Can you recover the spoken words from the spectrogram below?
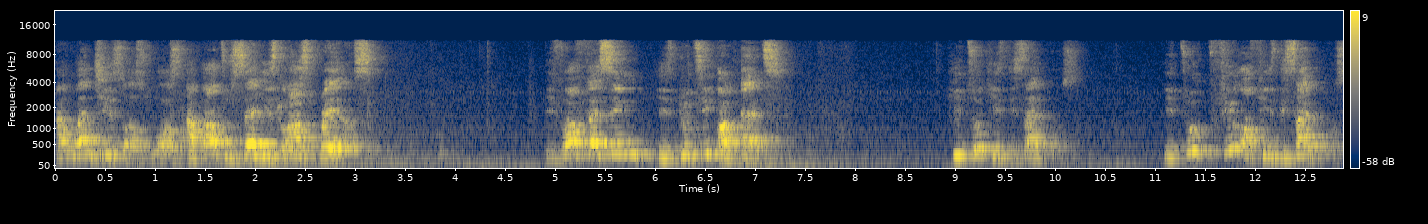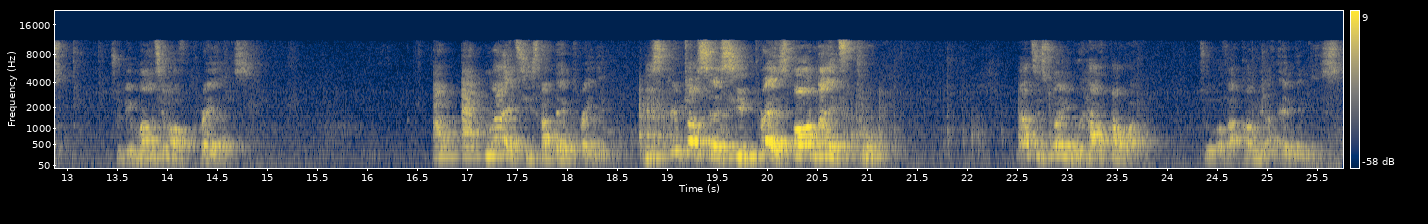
And when Jesus was about to say his last prayers, before facing his duty on earth, he took his disciples. He took few of his disciples to the mountain of prayers. And at night he started praying. The scripture says he prays all night through. That is when you have power to overcome your enemies.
